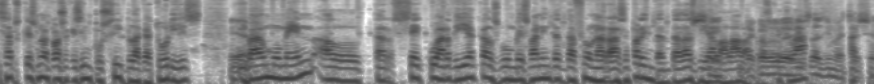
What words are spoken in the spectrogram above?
saps que és una cosa que és impossible que aturis, Ja. i va un moment, el tercer quart dia, que els bombers van intentar fer una rasa per intentar desviar la lava. recordo Però és haver que, vist les imatges, sí.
